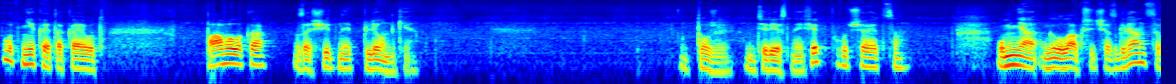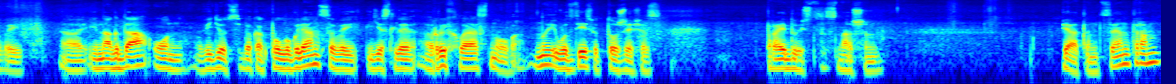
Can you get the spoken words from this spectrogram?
Вот некая такая вот паволока защитной пленки. Тоже интересный эффект получается. У меня лак сейчас глянцевый. Э, иногда он ведет себя как полуглянцевый, если рыхлая основа. Ну и вот здесь вот тоже я сейчас пройдусь с нашим пятым центром.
